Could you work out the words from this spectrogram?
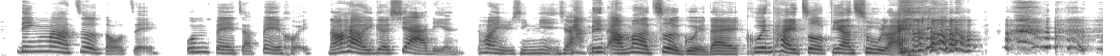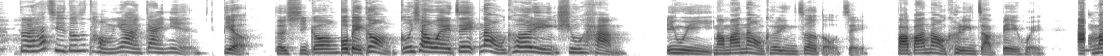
“拎骂这斗贼，温杯十八回”，然后还有一个下联，换雨欣念一下：“ 拎阿妈这鬼来，温太做变出来。”对，它其实都是同样的概念。对，就是讲，我白讲，讲笑话这那有可能伤喊？因为妈妈那有可能做多济，爸爸那有可能十八回，阿妈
